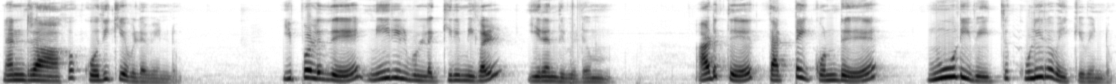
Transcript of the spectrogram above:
நன்றாக கொதிக்க விட வேண்டும். இப்பொழுது நீரில் உள்ள கிருமிகள் இறந்துவிடும். அடுத்து தட்டை கொண்டு மூடி வைத்து குளிர வைக்க வேண்டும்.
